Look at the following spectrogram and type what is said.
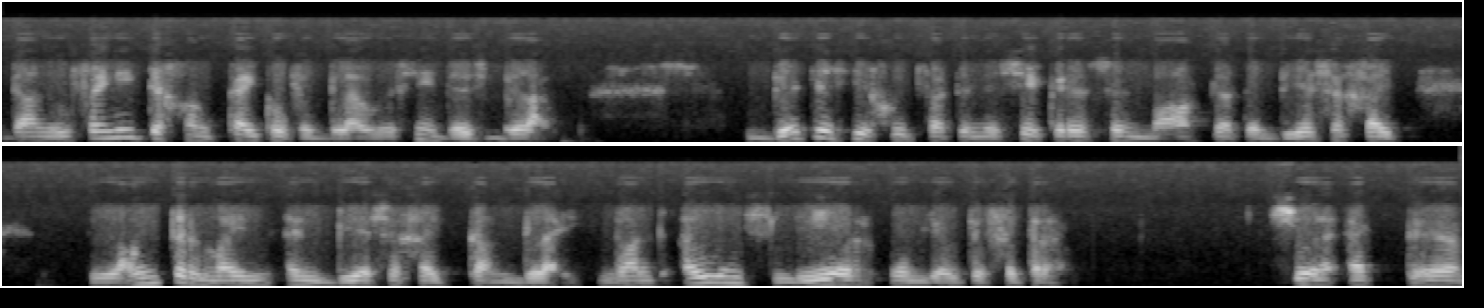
dan hoef hy nie te gaan kyk of dit blou is nie, dis blou dit is die goed wat in 'n sekere sin maak dat 'n besigheid langtermyn in besigheid kan bly want ouens leer om jou te vertrou. So ek eh,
